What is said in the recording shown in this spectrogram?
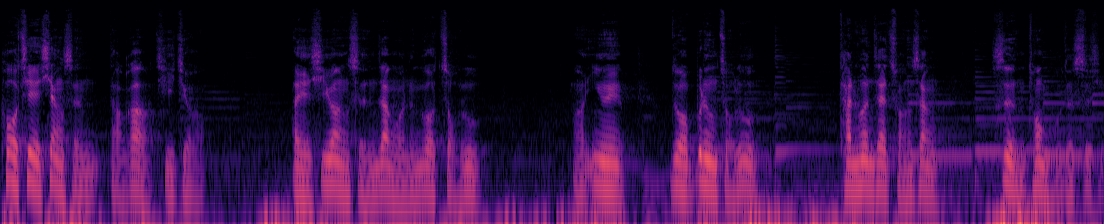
迫切向神祷告祈求，也希望神让我能够走路，啊，因为如果不能走路，瘫痪在床上是很痛苦的事情。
